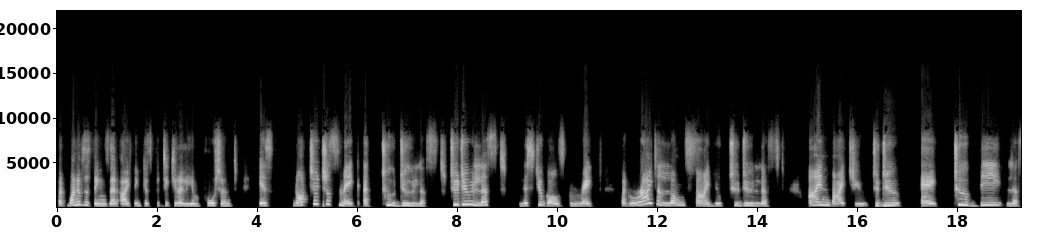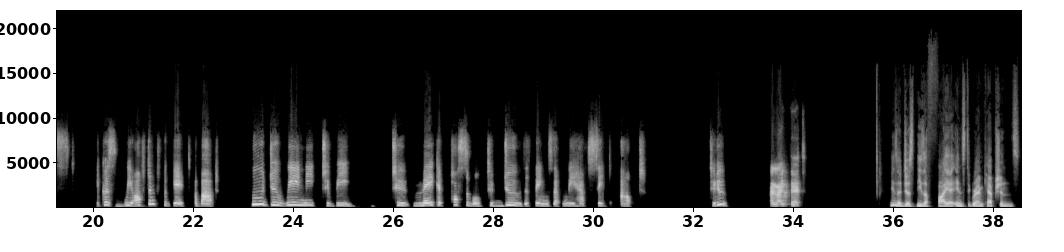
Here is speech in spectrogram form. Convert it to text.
But one of the things that I think is particularly important is not to just make a to do list. To do list, list your goals, great. But right alongside your to do list, I invite you to do a to be list because we hmm. often forget about who do we need to be to make it possible to do the things that we have set out to do. I like that. These are just these are fire Instagram captions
